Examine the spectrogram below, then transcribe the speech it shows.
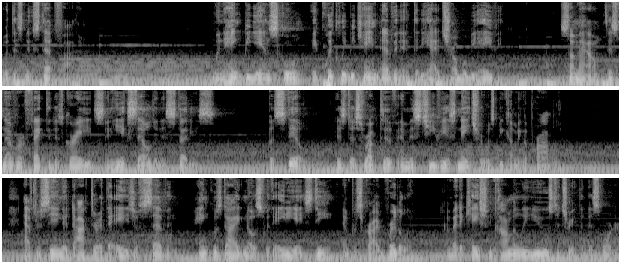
with his new stepfather. When Hank began school, it quickly became evident that he had trouble behaving. Somehow, this never affected his grades and he excelled in his studies. But still, his disruptive and mischievous nature was becoming a problem. After seeing a doctor at the age of seven, Hank was diagnosed with ADHD and prescribed Ritalin, a medication commonly used to treat the disorder.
